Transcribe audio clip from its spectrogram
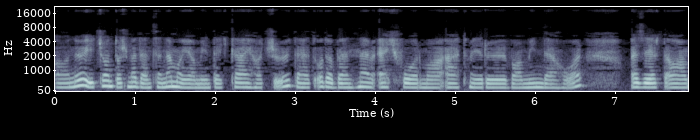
A női csontos medence nem olyan, mint egy kájhacső, tehát odabent nem egyforma átmérő van mindenhol, ezért a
